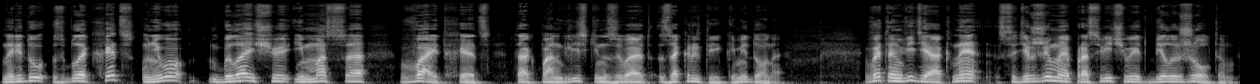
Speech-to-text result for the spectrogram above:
Наряду с Blackheads у него была еще и масса Whiteheads, так по-английски называют закрытые комедоны. В этом виде акне содержимое просвечивает бело-желтым.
